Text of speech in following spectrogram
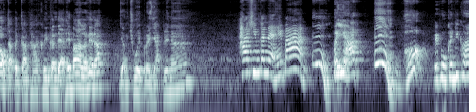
นอกจากเป็นการทาครีมกันแดดให้บ้านแล้วเนี่ยนะ ยังช่วยประหยัดด้วยนะ ทาครีมกันแดดให้บ้านๆประหยัดพ่อไปปลูกกันดีกว่า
